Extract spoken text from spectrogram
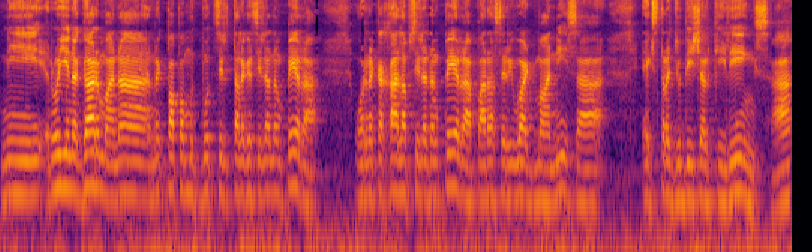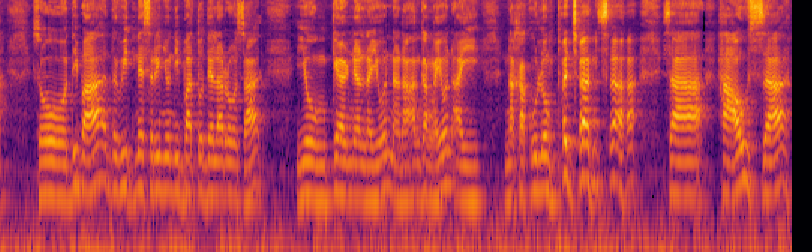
ni Royena Garma na nagpapamutmut sila talaga sila ng pera or nagkakalap sila ng pera para sa reward money sa extrajudicial killings ha so di ba the witness rin yun ni Bato de la Rosa yung kernel na yun na, hanggang ngayon ay nakakulong pa dyan sa sa house ha?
